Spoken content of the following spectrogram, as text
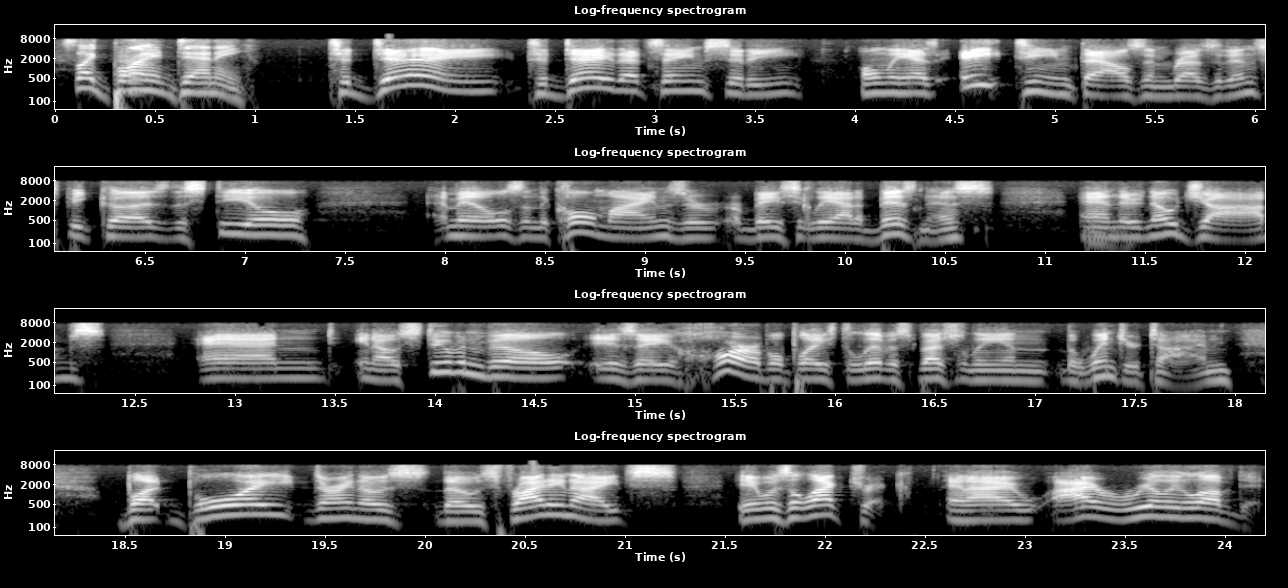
It's like Bryant Denny. Today, today that same city only has 18,000 residents because the steel mills and the coal mines are, are basically out of business, and mm. there's no jobs. And you know, Steubenville is a horrible place to live, especially in the wintertime. But boy, during those those Friday nights, it was electric, and I I really loved it.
